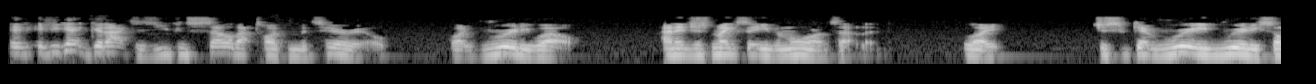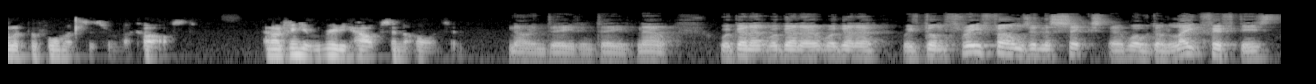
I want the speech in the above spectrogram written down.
if, if you get good actors, you can sell that type of material like really well, and it just makes it even more unsettling. Like, just get really, really solid performances from the cast, and I think it really helps in the haunting. No, indeed, indeed. Now we're gonna we're gonna we're gonna we've done three films in the six. Uh, well, we've done late fifties,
